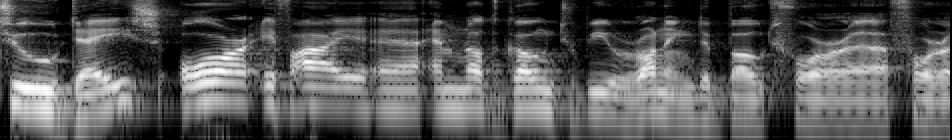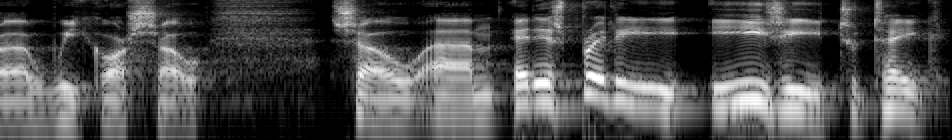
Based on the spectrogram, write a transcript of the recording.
two days or if I uh, am not going to be running the boat for, uh, for a week or so. So um, it is pretty easy to take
